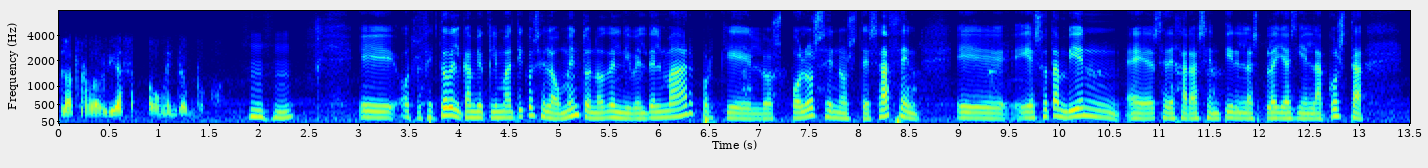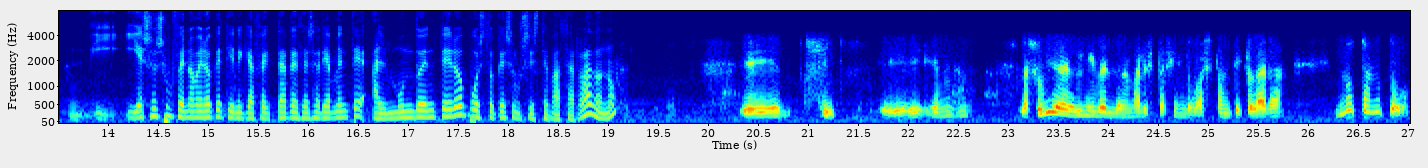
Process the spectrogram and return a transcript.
la probabilidad aumenta un poco. Eh, otro efecto del cambio climático es el aumento ¿no? del nivel del mar, porque los polos se nos deshacen. Eh, eso también eh, se dejará sentir en las playas y en la costa. Y, eso es un fenómeno que tiene que afectar necesariamente al mundo entero, puesto que es un sistema cerrado, ¿no? sí. la subida del nivel del mar está siendo bastante clara, no tanto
